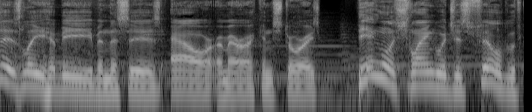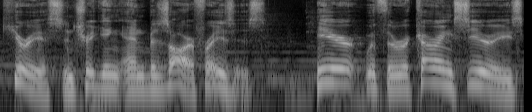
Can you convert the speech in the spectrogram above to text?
is Lee Habib, and this is Our American Stories. The English language is filled with curious, intriguing, and bizarre phrases. Here, with the recurring series,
